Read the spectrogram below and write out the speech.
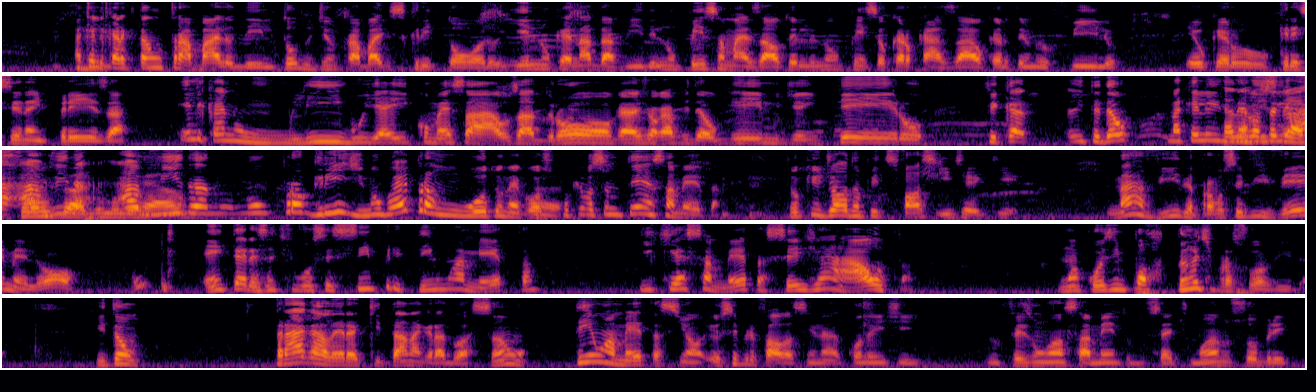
aquele cara que está no trabalho dele, todo dia no trabalho de escritório, e ele não quer nada da vida, ele não pensa mais alto, ele não pensa eu quero casar, eu quero ter meu filho, eu quero crescer na empresa. Ele cai num limbo e aí começa a usar droga, jogar videogame o dia inteiro, fica, entendeu? Naquele Cada negócio ali, a, a vida, do a real. vida não, não progride, não vai para um outro negócio, É. porque você não tem essa meta. Então o que o Jordan Peterson fala é o seguinte, é que na vida, para você viver melhor, é interessante que você sempre tenha uma meta e que essa meta seja alta. Uma coisa importante para sua vida. Então, para a galera que está na graduação, tem uma meta assim, ó. Eu sempre falo assim, né, quando a gente fez um lançamento do sétimo ano sobre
